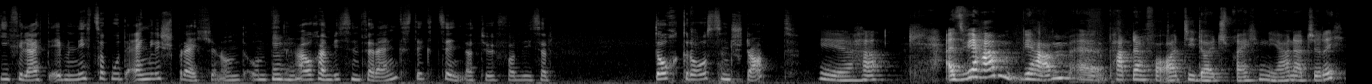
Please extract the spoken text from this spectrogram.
die vielleicht eben nicht so gut Englisch sprechen und, und mhm. auch ein bisschen verängstigt sind, natürlich von dieser doch großen Stadt. Ja, also wir haben, wir haben äh, Partner vor Ort, die Deutsch sprechen, ja, natürlich.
